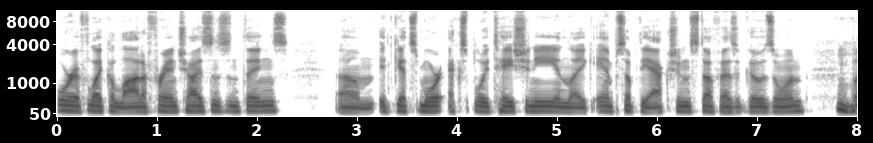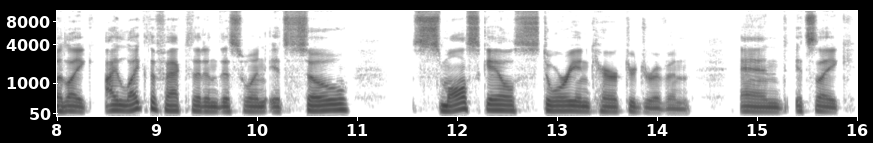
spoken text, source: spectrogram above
or if like a lot of franchises and things, um, it gets more exploitation-y and like amps up the action stuff as it goes on. Mm-hmm. But like I like the fact that in this one it's so small scale story and character driven and it's like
